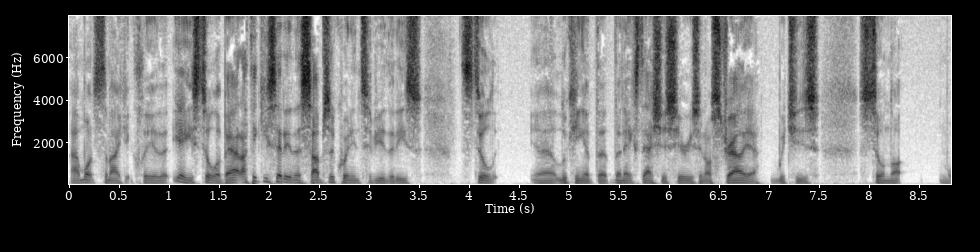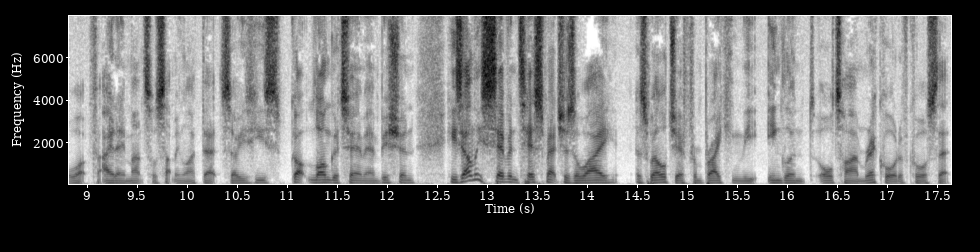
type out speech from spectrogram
um, wants to make it clear that, yeah, he's still about. I think he said in a subsequent interview that he's still uh, looking at the, the next Ashes series in Australia, which is still not what for 18 months or something like that. So he's got longer term ambition. He's only seven test matches away as well, Jeff, from breaking the England all time record. Of course, that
